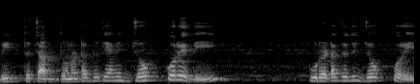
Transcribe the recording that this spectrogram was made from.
বৃত্তচাপ দোনোটা যদি আমি যোগ করে দিই, পুরোটা যদি যোগ করি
